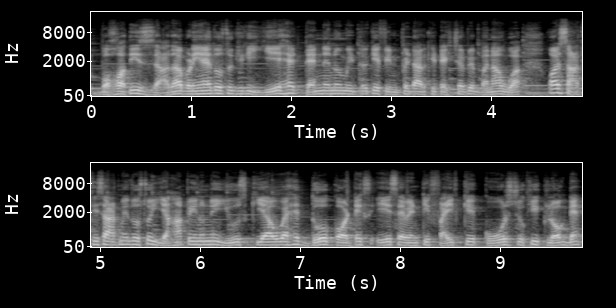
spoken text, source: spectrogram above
बहुत ही ज़्यादा बढ़िया है दोस्तों, क्योंकि ये है टेन नैनोमीटर के फिनफिट आर्किटेक्चर पे बना हुआ और साथ ही साथ में दोस्तों यहाँ पे इन्होंने यूज़ किया हुआ है दो कॉटेक्स ए फाइव के कोर्स जो कि क्लॉकड हैं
